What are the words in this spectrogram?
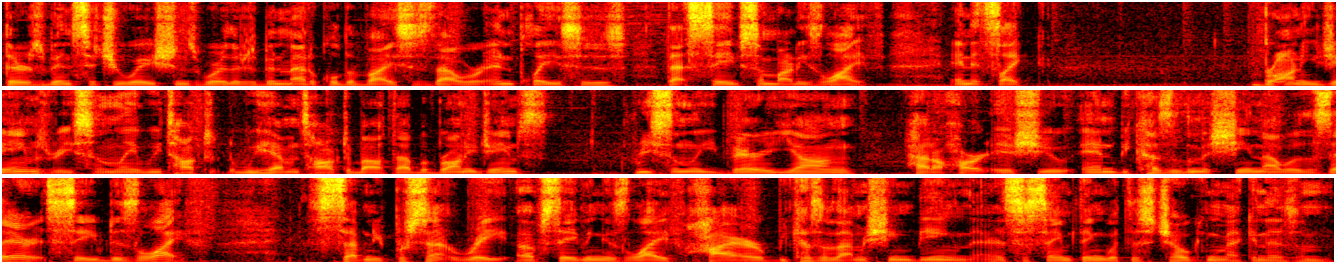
There's been situations where there's been medical devices that were in places that saved somebody's life, and it's like Bronny James recently. We talked. We haven't talked about that, but Bronny James recently, very young, had a heart issue, and because of the machine that was there, it saved his life. 70% rate of saving his life higher because of that machine being there. It's the same thing with this choking mechanism.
